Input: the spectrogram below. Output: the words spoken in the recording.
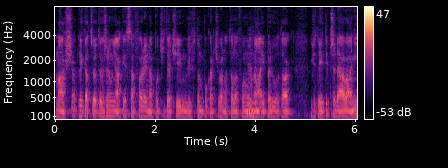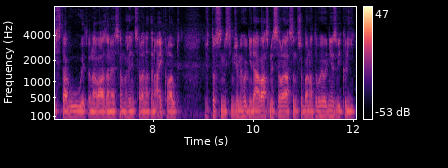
máš aplikaci otevřenou nějaké Safari na počítači, můžeš v tom pokračovat na telefonu, mm-hmm. na iPadu a tak, že tady ty předávání stavů, je to navázané samozřejmě celé na ten iCloud, že to si myslím, že mi hodně dává smysl, já jsem třeba na to hodně zvyklý,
